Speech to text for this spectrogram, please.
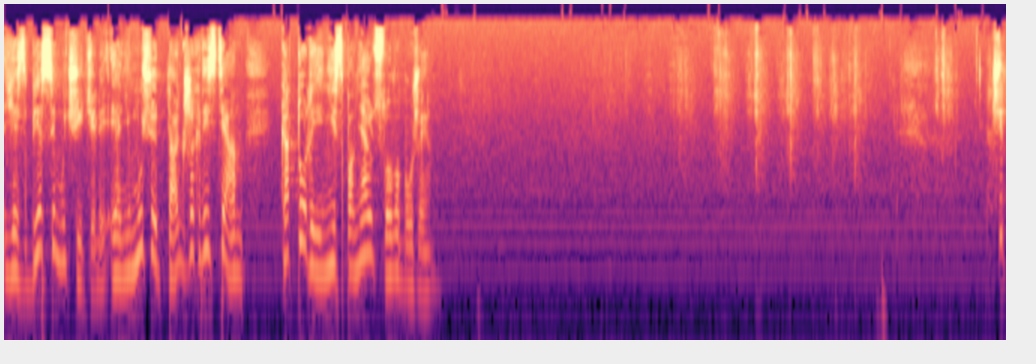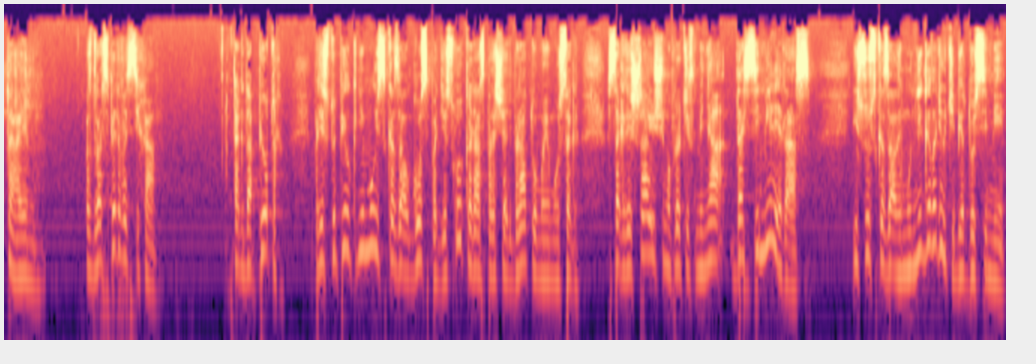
Есть бесы-мучители, и они мучают также христиан, которые не исполняют Слово Божие. Читаем с 21 стиха. Тогда Петр приступил к нему и сказал, «Господи, сколько раз прощать брату моему, согрешающему против меня, до семи ли раз?» Иисус сказал ему, «Не говорю тебе до семи,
